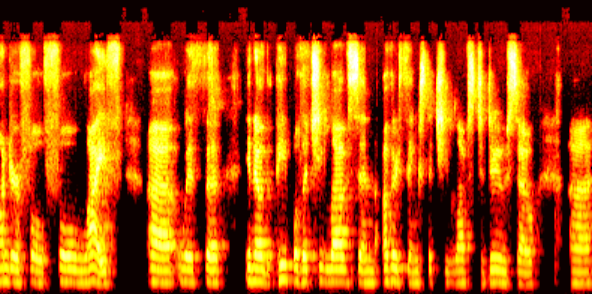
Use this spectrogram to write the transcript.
wonderful full life uh, with the you know, the people that she loves and other things that she loves to do. So uh,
